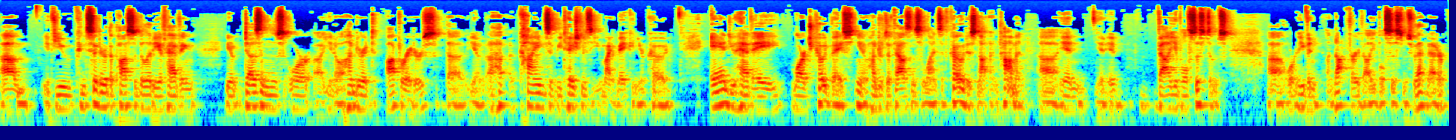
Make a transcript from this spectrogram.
Um, if you consider the possibility of having you know dozens or uh, you know a hundred operators, the you know uh, kinds of mutations that you might make in your code, and you have a large code base, you know hundreds of thousands of lines of code is not uncommon uh, in, in, in, valuable systems, uh, or even not very valuable systems for that matter.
